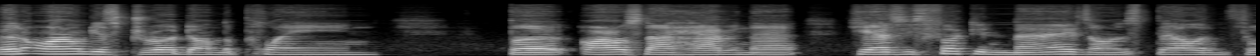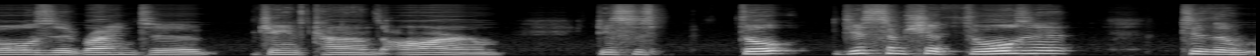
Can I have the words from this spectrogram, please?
And then Arnold gets drugged on the plane, but Arnold's not having that. He has these fucking knives on his belt and throws it right into James Caan's arm. This, throw, just some shit throws it to the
